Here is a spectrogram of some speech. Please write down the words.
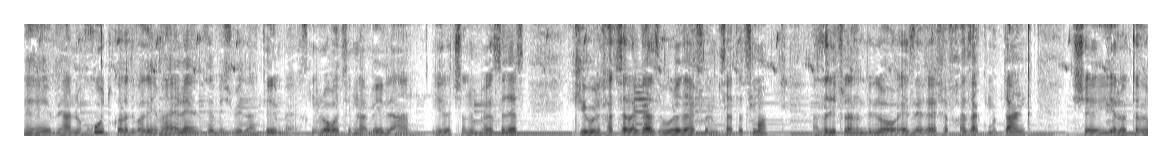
אה, והנוחות, כל הדברים האלה, זה בשביל להתאים, אנחנו לא רוצים להביא לילד שלנו מרסדס, כי הוא ילחץ על הגז והוא לא יודע איפה הוא ימצא את עצמו, אז עדיף להביא לו איזה רכב חזק כמו טנק, שיהיה לו יותר,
